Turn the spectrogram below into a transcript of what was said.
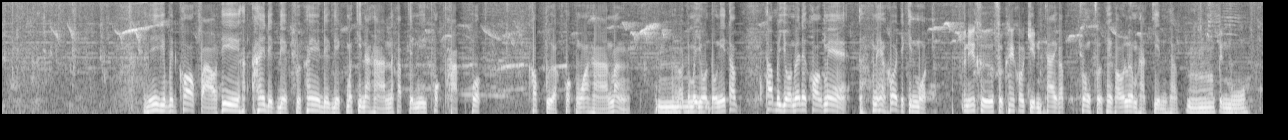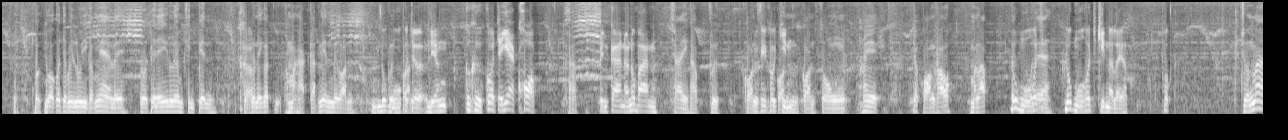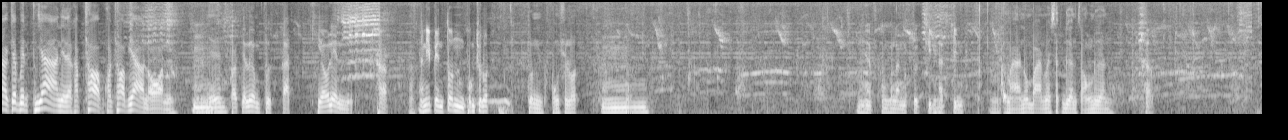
อันนี้จะเป็นข้อกเปล่าที่ให้เด็กๆ ฝึกให้เด็กๆ มากินอาหารนะครับ จะมีพวกผักพวกข้าวเปลือกพวกหัวอาหารบ้างอืม เราจะมาโยนตรงนี้ถ้าถ้าไปโยนไว้ในคอกแม่ แม่เขาก็จะกินหมด อันนี้คือฝึกให้เขากินใช่ครับ ช่วงฝึกให้เขาเริ่มหัดกินครับอืมเป็นหมูบางตัวก็จะไปลุยกับแม่เลย ตัวตัวนี้เริ่มกินเป็นครับตัวนี้ก็มาหัดกัดเล่นไปก่อน ลูกหมูฝึก็อนจะเลี้ยงก็คือก็จะแยกคอกครับ เป็นการอนุบาลใช่ครับ ฝึกก่อนฝึกให้เขากินอก่อนส่งให้เจ้าของเขามารับลูกหมูดูเขาแลจะลูกหมูเขาจะกินอะไรครับพวก ส่วนมากจะเป็นหญ้าเนี่ยนะครับ ชอบเขาชอบหญ้าอ่อนอืมๆนี่เขาจะเริ่มฝึกกัดเคี้ยวเล่นครับ อันนี้เป็นต้นพงชูรสต้นผงชูรสอืมนี่ครับเขากำลังฝึกกินหัดกิน มาอนุบาลไว้สักเดือนสองเดือนครับ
